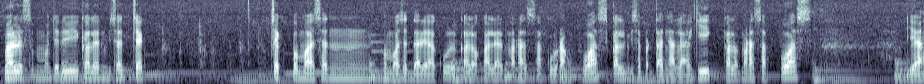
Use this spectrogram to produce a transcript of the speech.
balas semua. Jadi kalian bisa cek cek pembahasan pembahasan dari aku. Kalau kalian merasa kurang puas kalian bisa bertanya lagi. Kalau merasa puas ya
